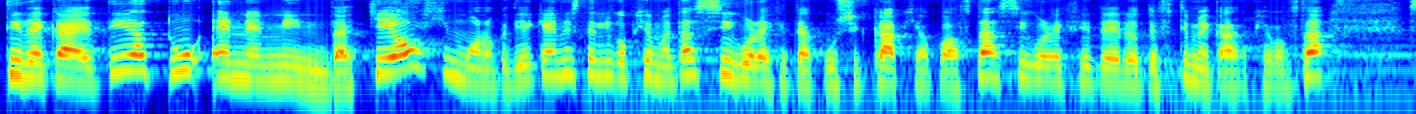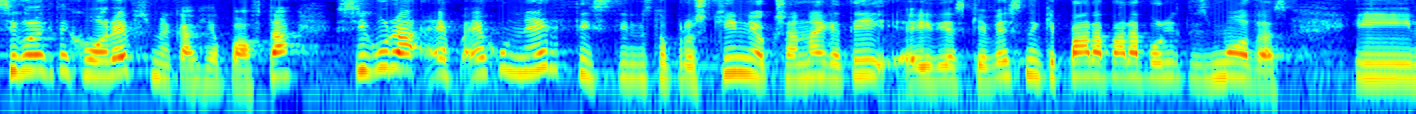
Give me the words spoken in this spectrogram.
τη δεκαετία του 90. Και όχι μόνο, παιδιά, και αν είστε λίγο πιο μετά, σίγουρα έχετε ακούσει κάποια από αυτά, σίγουρα έχετε ερωτευτεί με κάποια από αυτά, σίγουρα έχετε χορέψει με κάποια από αυτά, σίγουρα ε, έχουν έρθει στο προσκήνιο ξανά, γιατί οι διασκευές είναι και πάρα, πάρα πολύ της μόδας. Η.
